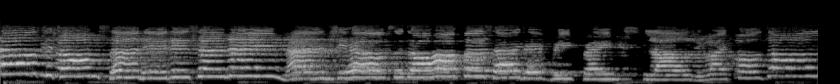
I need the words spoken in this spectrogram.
Elsie Thompson, it is her name, and she helps the Dolphins at every frame. Lousy rifle doll,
